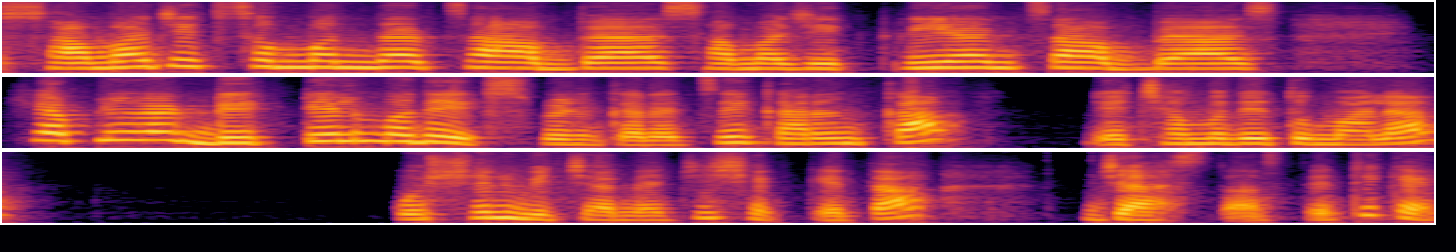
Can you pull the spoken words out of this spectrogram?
सामाजिक संबंधाचा अभ्यास सामाजिक क्रियांचा अभ्यास हे आपल्याला डिटेलमध्ये एक्सप्लेन करायचंय. कारण का? याच्यामध्ये तुम्हाला क्वेश्चन विचारण्याची शक्यता जास्त असते. ठीक आहे?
